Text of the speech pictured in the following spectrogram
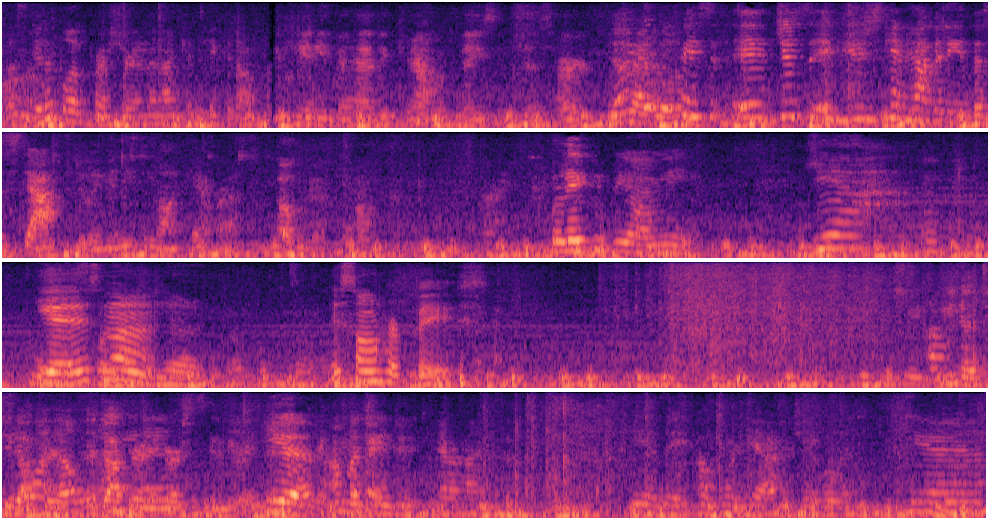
Let's get a blood pressure and then I can take it off. You can't even have the camera facing just her. No, you can face it. It just if you just can't have any of the staff doing anything on camera. Okay, okay. But it could be on me. Yeah. Yeah, it's not. Yeah. It's on her face. You, you know, two You know what doctor, else a doctor and a I'm nurse is gonna be right there. Yeah, I'm gonna change it. never mind. He has a, oh, yeah. Chamberlain. Yeah.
